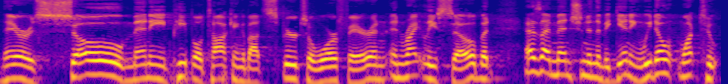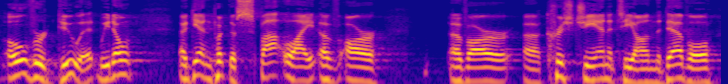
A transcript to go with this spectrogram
There are so many people talking about spiritual warfare, and, and, rightly so. But as I mentioned in the beginning, we don't want to overdo it. We don't, again, put the spotlight of our of our uh, Christianity on the devil.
